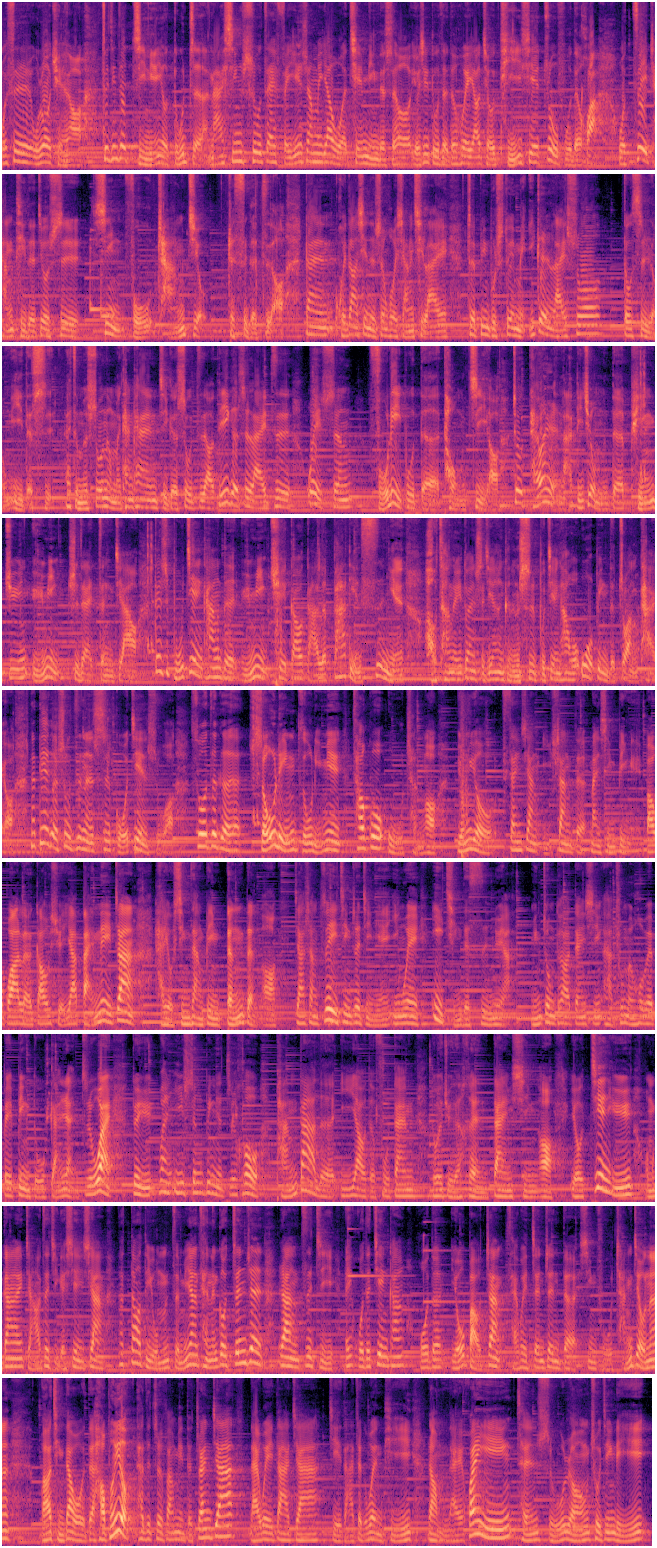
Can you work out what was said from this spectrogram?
我是吴若权哦。最近这几年有读者拿新书在扉页上面要我签名的时候，有些读者都会要求提一些祝福的话。我最常提的就是“幸福长久”这四个字哦。但回到现实生活，想起来这并不是对每一个人来说都是容易的事。哎，怎么说呢？我们看看几个数字哦。第一个是来自卫生。福利部的统计哦，就台湾人呐，的确我们的平均余命是在增加哦，但是不健康的余命却高达了八点四年，好长的一段时间，很可能是不健康或卧病的状态哦。那第二个数字呢是国健署哦，说这个熟龄族里面超过五成哦。拥有三项以上的慢性病，哎，包括了高血压、白内障，还有心脏病等等哦。加上最近这几年因为疫情的肆虐啊。民众都要担心啊，出门会不会被病毒感染？之外，对于万一生病了之后，庞大的医药的负担，都会觉得很担心哦。有鉴于我们刚刚讲到这几个现象，那到底我们怎么样才能够真正让自己哎活得健康、活得有保障，才会真正的幸福长久呢？我要请到我的好朋友，他是这方面的专家，来为大家解答这个问题。让我们来欢迎陈淑荣处经理。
